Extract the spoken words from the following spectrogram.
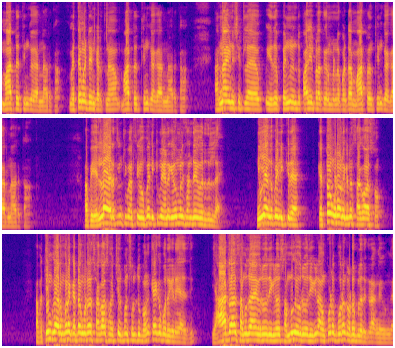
மாற்று திமுககாரனா இருக்கான். மெத்தமெட்டின் கடத்தினா மாற்று திமுககாரனா இருக்கான். அண்ணா யூனிவர்சிட்டியில் இது பெண் வந்து பாலியல் பலாத்காரம் பண்ணப்பட்ட திமுக திமுககாரனா இருக்கான். அப்போ எல்லா இடத்துலையும் திமுக அரசு இவன் போய் நிற்கும் எனக்கு இவன் மேலே சந்தேகம் வருது இல்லை நீ அங்கே போய் நிற்கிற கெட்டவங்க கூட உனக்கு என்ன சகவாசம்? அப்போ திமுக முறை கெட்டவங்க கூட சகவாசம் வச்சிருப்போம்னு சொல்லிட்டு போங்க கேட்க போகிறது கிடையாது. யாரெல்லாம் சமுதாய விரோதிகளோ சமூக விரோதிகளோ அவங்க கூட பூரா தொடர்பில் இருக்கிறாங்க இவங்க.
